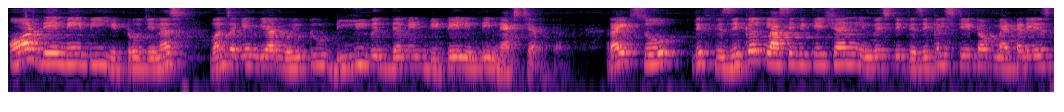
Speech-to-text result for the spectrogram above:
or they may be heterogeneous. Once again we are going to deal with them in detail in the next chapter. Right? So the physical classification in which the physical state of matter is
